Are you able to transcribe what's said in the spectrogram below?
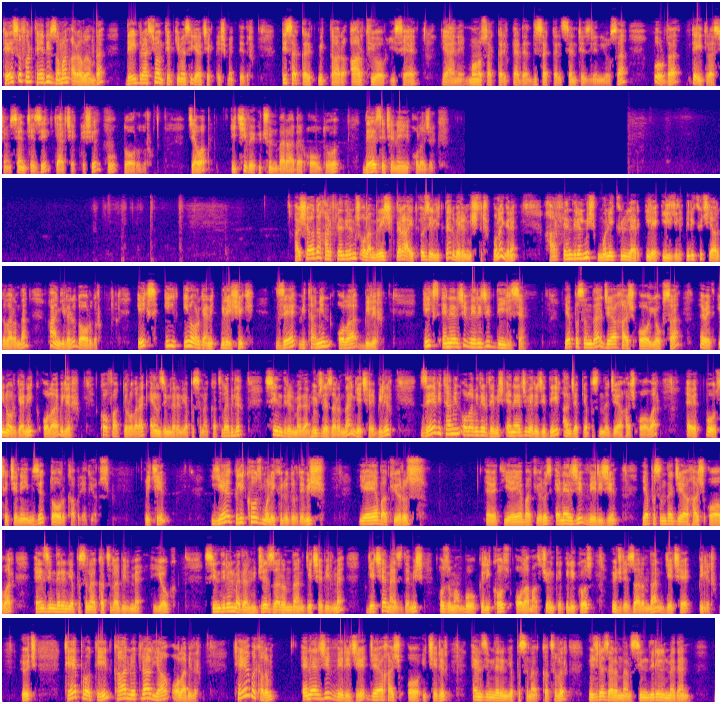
T0, T1 zaman aralığında dehidrasyon tepkimesi gerçekleşmektedir. Disakkarit miktarı artıyor ise yani monosakkaritlerden disakkarit sentezleniyorsa burada dehidrasyon sentezi gerçekleşir. Bu doğrudur. Cevap 2 ve 3'ün beraber olduğu D seçeneği olacak. Aşağıda harflendirilmiş olan bileşiklere ait özellikler verilmiştir. Buna göre harflendirilmiş moleküller ile ilgili 1-2-3 yargılarından hangileri doğrudur? X inorganik bileşik, Z vitamin olabilir. X enerji verici değilse, yapısında CHO yoksa, evet inorganik olabilir. Kofaktör olarak enzimlerin yapısına katılabilir, sindirilmeden hücre zarından geçebilir. Z vitamin olabilir demiş, enerji verici değil ancak yapısında CHO var. Evet bu seçeneğimizi doğru kabul ediyoruz. 2. Y glikoz molekülüdür demiş. Y'ye bakıyoruz. Evet Y'ye bakıyoruz. Enerji verici. Yapısında CHO var. Enzimlerin yapısına katılabilme yok. Sindirilmeden hücre zarından geçebilme geçemez demiş. O zaman bu glikoz olamaz. Çünkü glikoz hücre zarından geçebilir. 3. T protein K nötral yağ olabilir. T'ye bakalım. Enerji verici CHO içerir. Enzimlerin yapısına katılır. Hücre zarından sindirilmeden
